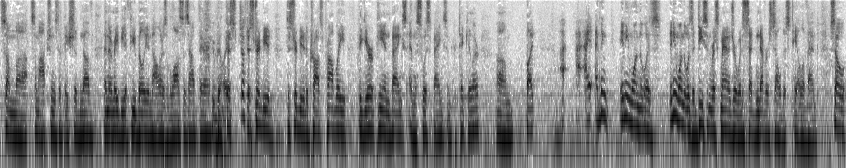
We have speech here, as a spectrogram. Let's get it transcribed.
some uh, some options that they shouldn't have, and there may be a few billion dollars of losses out there. Dis- distributed distributed across probably the European banks and the Swiss banks in particular. Um, but I, I, think anyone that was anyone that was a decent risk manager would have said never sell this tail event. So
